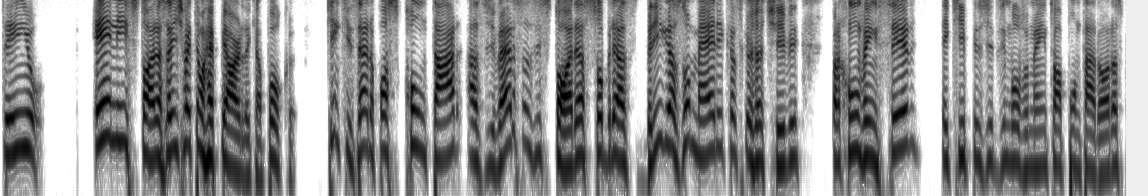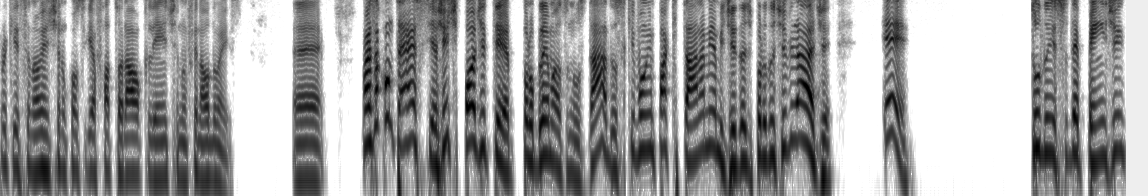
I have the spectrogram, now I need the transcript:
tenho N histórias, a gente vai ter um happy hour daqui a pouco. Quem quiser, eu posso contar as diversas histórias sobre as brigas homéricas que eu já tive para convencer equipes de desenvolvimento a apontar horas, porque senão a gente não conseguia faturar o cliente no final do mês. É, mas acontece, a gente pode ter problemas nos dados que vão impactar na minha medida de produtividade. E tudo isso depende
